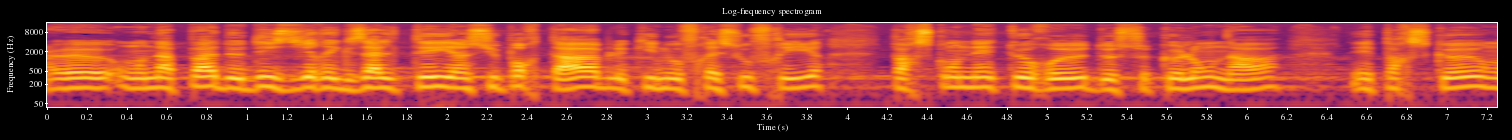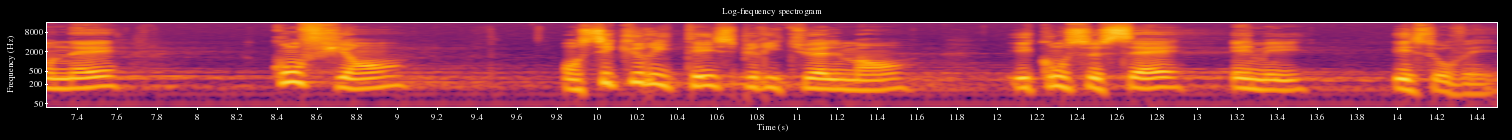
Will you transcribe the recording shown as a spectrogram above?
euh, on n'a pas de désir exalté, insupportable qui nous ferait souffrir, parce qu'on est heureux de ce que l'on a, et parce qu'on est confiant, en sécurité spirituellement et qu'on se sait aimer et sauver.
